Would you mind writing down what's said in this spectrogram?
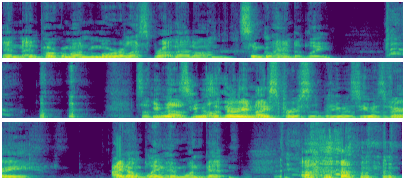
And and Pokemon more or less brought that on single handedly. so He was he was a very nice person, but he was he was very. I don't blame him one bit. Um,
